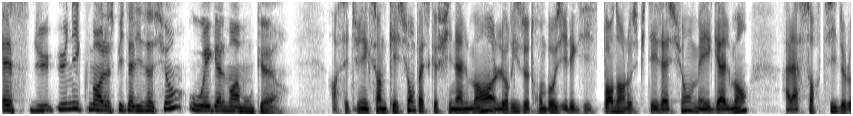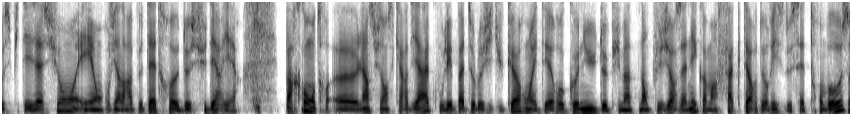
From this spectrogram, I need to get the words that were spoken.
Est-ce dû uniquement à l'hospitalisation ou également à mon cœur? C'est une excellente question parce que finalement, le risque de thrombose, il existe pendant l'hospitalisation, mais également à la sortie de l'hospitalisation et on reviendra peut-être dessus derrière. Par contre, euh, l'insuffisance cardiaque ou les pathologies du cœur ont été reconnues depuis maintenant plusieurs années comme un facteur de risque de cette thrombose.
